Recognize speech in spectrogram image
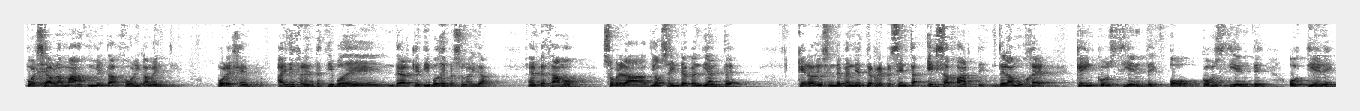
pues se habla más metafóricamente. Por ejemplo, hay diferentes tipos de, arquetipos de personalidad. Empezamos sobre la diosa independiente, que la diosa independiente representa esa parte de la mujer que inconsciente o consciente obtiene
